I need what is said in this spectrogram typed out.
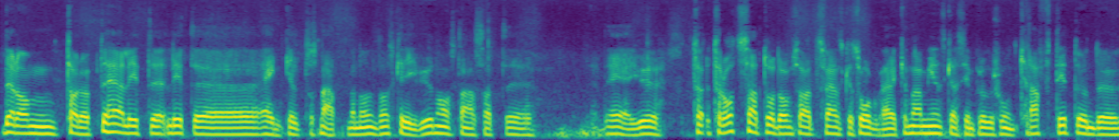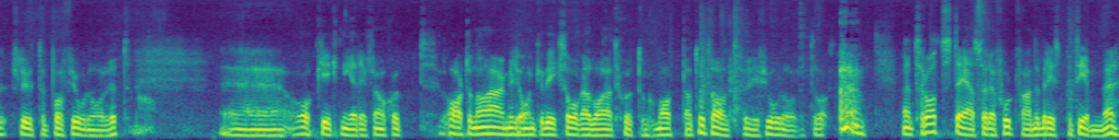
Där de tar upp det här lite, lite enkelt och snabbt men de, de skriver ju någonstans att eh, det är ju tr- trots att då de sa att svenska sågverken har minskat sin produktion kraftigt under slutet på fjolåret eh, och gick ner ifrån 17 18,5 miljoner kubik sågad vara till 17,8 totalt för i fjolåret. Men trots det så är det fortfarande brist på timmer.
